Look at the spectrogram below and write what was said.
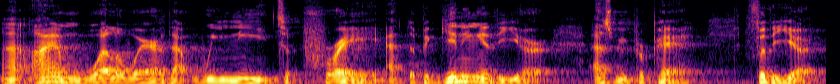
uh, I am well aware that we need to pray at the beginning of the year as we prepare for the year.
